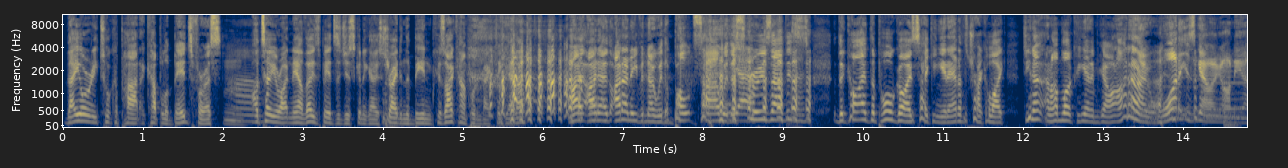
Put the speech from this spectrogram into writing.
They already took apart a couple of beds for us. I'll tell you right now, those beds are just going to go straight in the bin because I can't put them back together. I, I don't. I don't even know where the bolts are, where the screws are. This is the guy. The poor guy's taking it out of the truck. Like, do you know? And I'm looking at him, going, I don't know what is going on here.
